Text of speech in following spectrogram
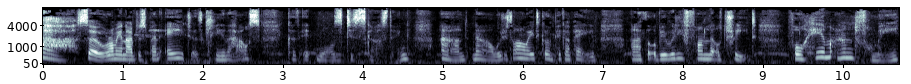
Ah, so Romy and I have just spent ages cleaning the house because it was disgusting. And now we're just on our way to go and pick up Abe. And I thought it would be a really fun little treat for him and for me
